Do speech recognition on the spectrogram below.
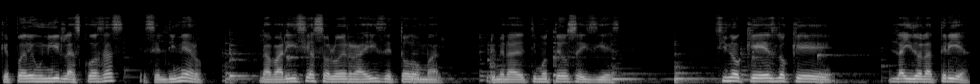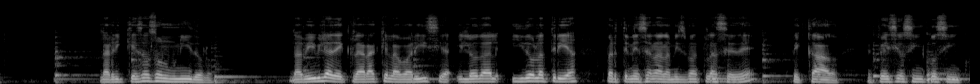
que puede unir las cosas es el dinero. La avaricia solo es raíz de todo mal. Primera de Timoteo 6:10. Sino que es lo que la idolatría. Las riquezas son un ídolo. La Biblia declara que la avaricia y la idolatría pertenecen a la misma clase de pecado. Efesios 5:5.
